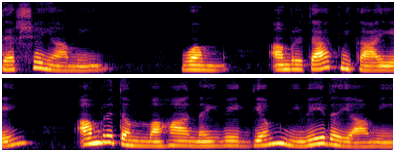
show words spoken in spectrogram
ದರ್ಶಯಾಮಿ ವಂ ಅಮೃತಾತ್ಮಿಕಾಯೈ, ಅಮೃತಂ ಮಹಾನೈವೇದ್ಯಂ ನಿವೇದಯಾಮಿ.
